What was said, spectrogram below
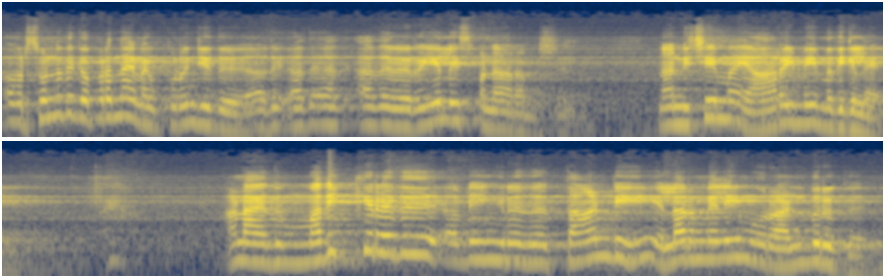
அவர் சொன்னதுக்கு அப்புறம் தான் எனக்கு புரிஞ்சுது. அது அது அது- அதை ரியலைஸ் பண்ண ஆரம்பிச்சேன். நான் நிச்சயமாக யாரையுமே மதிக்கலை. ஆனால் இது மதிக்கிறது அப்படிங்கிறத தாண்டி எல்லார் மேலேயும் ஒரு அன்பு இருக்குது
